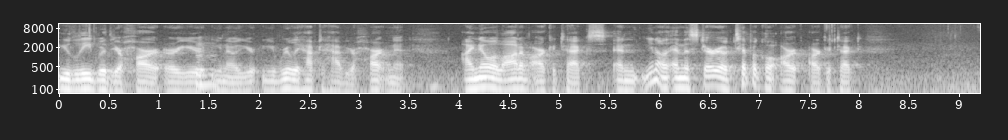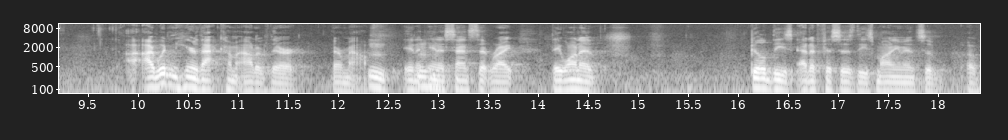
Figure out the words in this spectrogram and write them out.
you lead with your heart, or you Mm-hmm. you know, you you really have to have your heart in it. I know a lot of architects, and you know, and the stereotypical art architect I wouldn't hear that come out of their, their mouth Mm. in, a- Mm-hmm. in a sense that, right, they want to build these edifices, these monuments of, of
